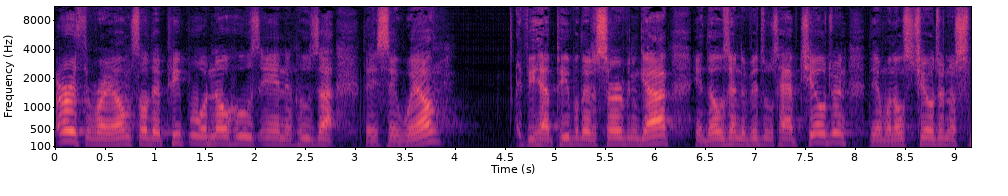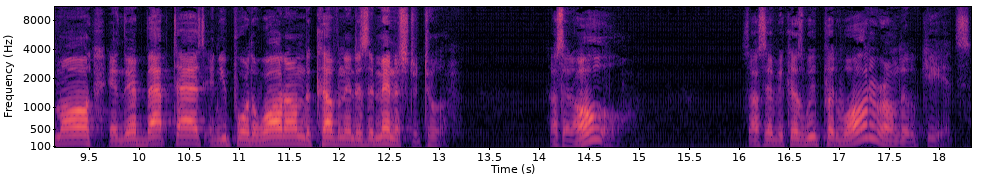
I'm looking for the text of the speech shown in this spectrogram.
earth realm so that people will know who's in and who's out? They say, well, if you have people that are serving God and those individuals have children, then when those children are small and they're baptized and you pour the water on them, the covenant is administered to them. I said, oh. So I said, because we put water on little kids,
